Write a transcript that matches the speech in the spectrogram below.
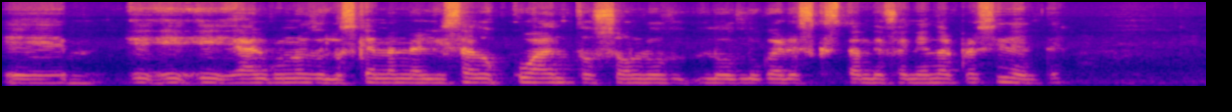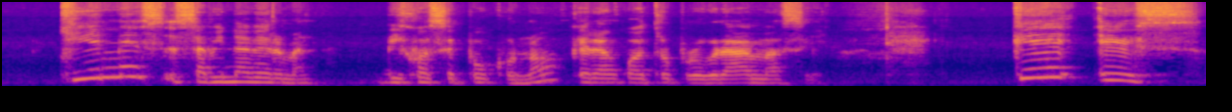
eh, algunos de los que han analizado cuántos son los, lugares que están defendiendo al presidente. ¿Quién es Sabina Berman? Dijo hace poco, ¿no? Que eran cuatro programas. ¿Qué es,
